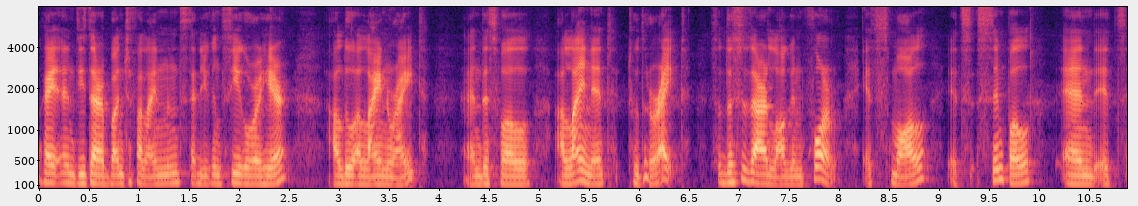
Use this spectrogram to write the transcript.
okay and these are a bunch of alignments that you can see over here I'll do align right and this will align it to the right. So this is our login form. It's small, it's simple, and it's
